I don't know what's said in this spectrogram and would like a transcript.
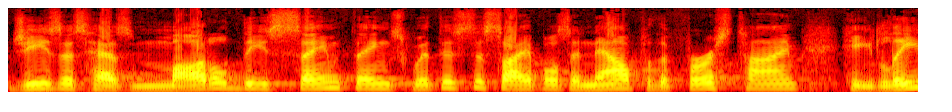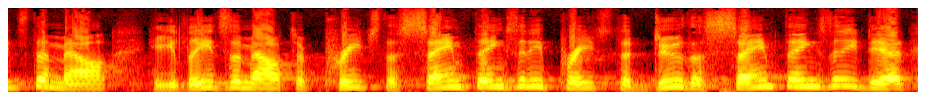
Jesus has modeled these same things with his disciples, and now, for the first time, he leads them out. He leads them out to preach the same things that he preached, to do the same things that he did.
